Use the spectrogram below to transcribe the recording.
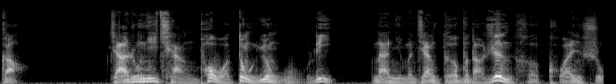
告，假如你强迫我动用武力，那你们将得不到任何宽恕。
